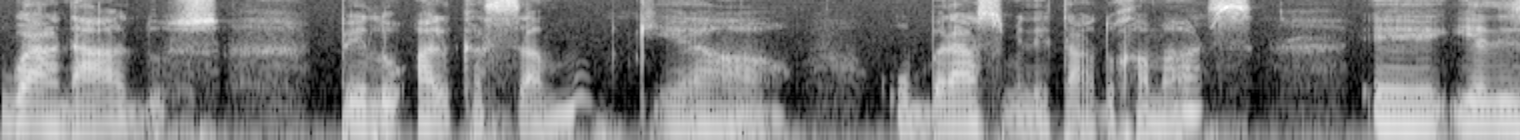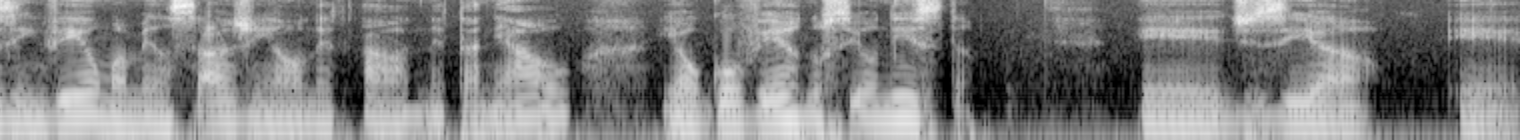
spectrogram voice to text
guardados pelo Al-Qassam, que é a, o braço militar do Hamas, eh, e eles enviam uma mensagem ao Net, a Netanyahu e ao governo sionista. Eh, dizia eh,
